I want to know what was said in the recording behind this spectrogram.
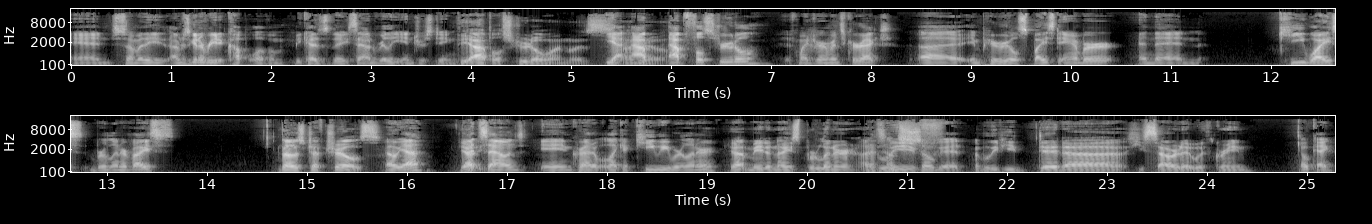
And some of these, I'm just going to read a couple of them because they sound really interesting. the apple strudel one was Yeah. Ap- Apfelstrudel, if my German's correct. Uh, Imperial Spiced Amber, and then Key Weiss Berliner Weiss. that was Jeff Trails. Oh yeah, Yeah. that sounds incredible. Like a Kiwi Berliner. Yeah, made a nice Berliner. I That believe sounds so good. I believe he did. uh He soured it with grain. Okay.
